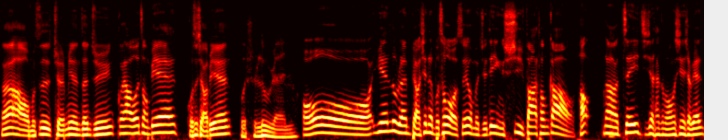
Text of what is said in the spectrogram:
大家好，我们是全面真菌，各位好，我是总编。我是小编。我是路人，哦，因为路人表现的不错，所以我们决定续发通告。好，那这一集要谈什么东西呢？小编，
